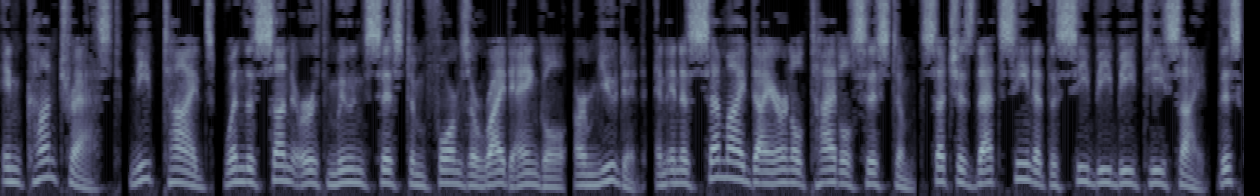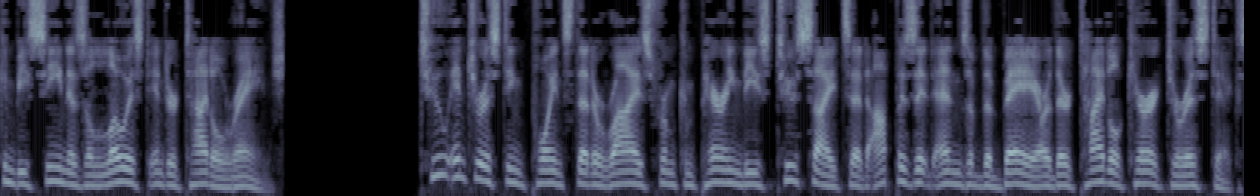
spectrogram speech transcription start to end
In contrast, neap tides, when the Sun-Earth-Moon system forms a right angle, are muted, and in a semi-diurnal tidal system such as that seen at the CBBT site this can be seen as a lowest intertidal range. Two interesting points that arise from comparing these two sites at opposite ends of the bay are their tidal characteristics,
